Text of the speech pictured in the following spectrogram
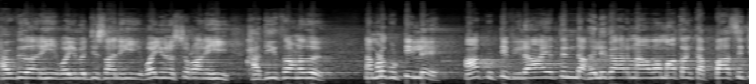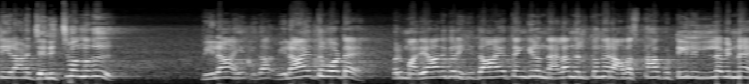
ഹബിദാനിഹി വൈ മജ്ജിസാനിഹി വൈ യുനസുറാനിഹി ഹദീത്താണത് നമ്മുടെ കുട്ടിയില്ലേ? ആ കുട്ടി വിലായത്തിന്റെ അഹലുകാരനാവാൻ മാത്രം കപ്പാസിറ്റിയിലാണ് ജനിച്ചു വന്നത്. വിലാ വിലായത്ത് പോട്ടെ. ഒരു മര്യാദയ്ക്ക് ഒരു ഹിതായത്തെങ്കിലും നിലനിൽക്കുന്ന ഒരു അവസ്ഥ ആ കുട്ടിയിലില്ല പിന്നെ.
